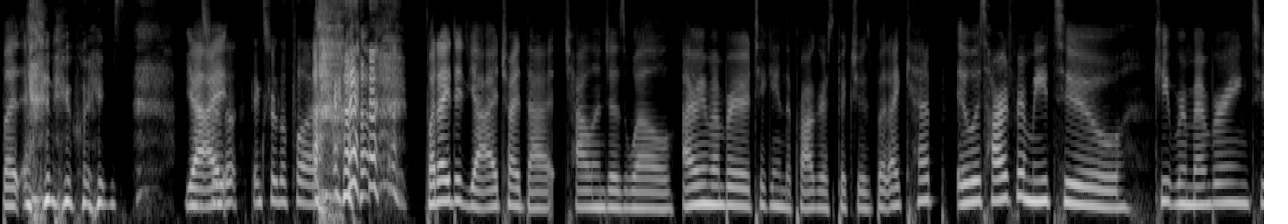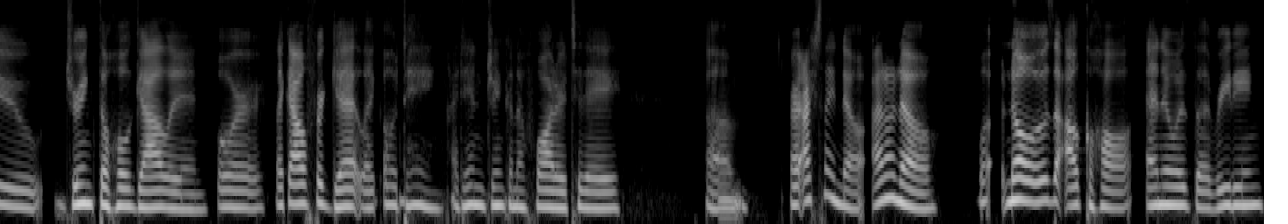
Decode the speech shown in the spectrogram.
But anyways, yeah, thanks, I the, thanks for the plug. but I did yeah, I tried that challenge as well. I remember taking the progress pictures, but I kept it was hard for me to keep remembering to drink the whole gallon or like I'll forget like, oh dang, I didn't drink enough water today. Um or actually no, I don't know. What no, it was the alcohol and it was the reading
